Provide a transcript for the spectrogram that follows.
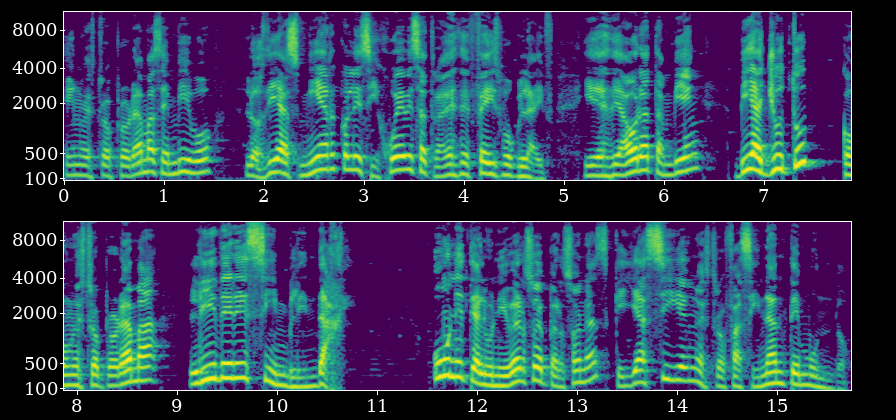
en nuestros programas en vivo los días miércoles y jueves a través de Facebook Live y desde ahora también vía YouTube con nuestro programa Líderes sin blindaje. Únete al universo de personas que ya siguen nuestro fascinante mundo.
